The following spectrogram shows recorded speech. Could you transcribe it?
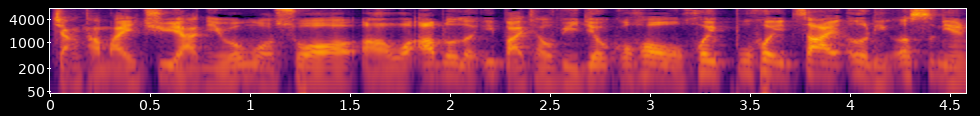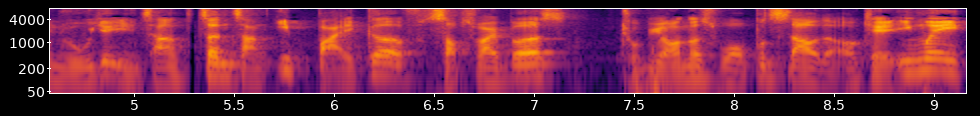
讲坦白一句啊，你问我说，呃，我 upload 了一百条 video 过后，会不会在二零二四年如愿以偿增长一百个 subscribers？To be honest，我不知道的。OK，因为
